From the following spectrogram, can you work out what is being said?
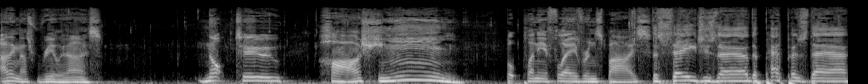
I think that's really nice. Not too harsh, Mmm. But plenty of flavour and spice. The sage is there. The pepper's there.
